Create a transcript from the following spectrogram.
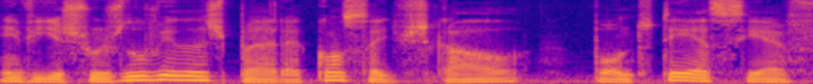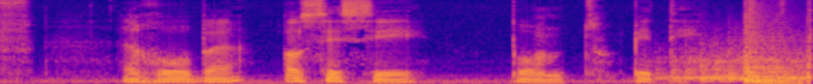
Envie as suas dúvidas para conselhofiscal.tsf.occ.pt.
